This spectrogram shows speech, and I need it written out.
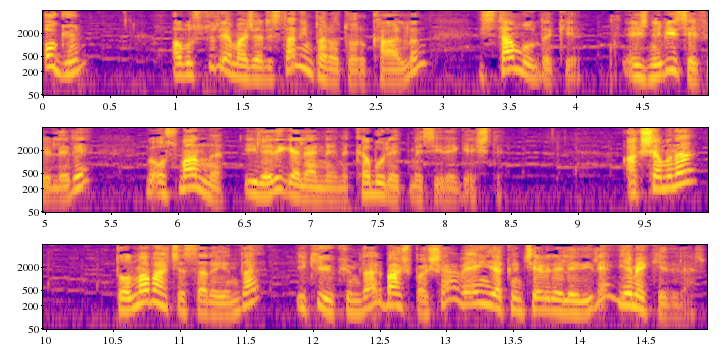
O gün Avusturya Macaristan İmparatoru Karl'ın İstanbul'daki ecnebi sefirleri ve Osmanlı ileri gelenlerini kabul etmesiyle geçti. Akşamına Dolmabahçe Sarayı'nda iki hükümdar baş başa ve en yakın çevreleriyle yemek yediler.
